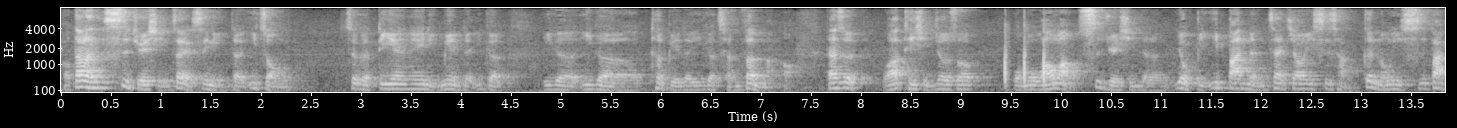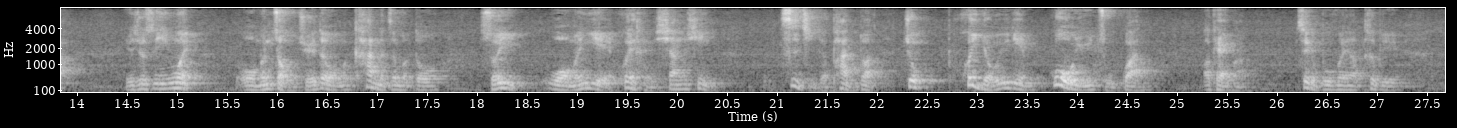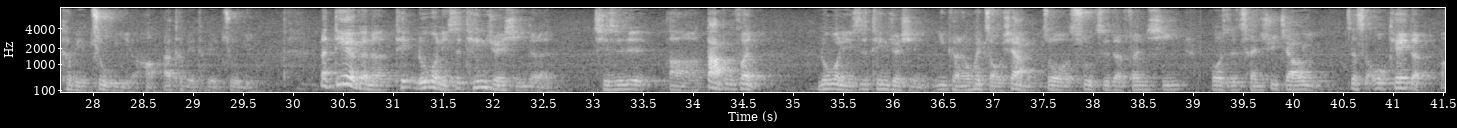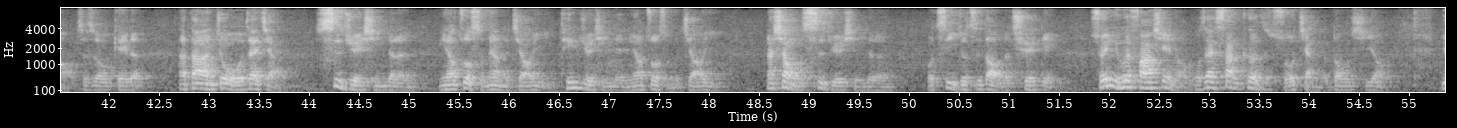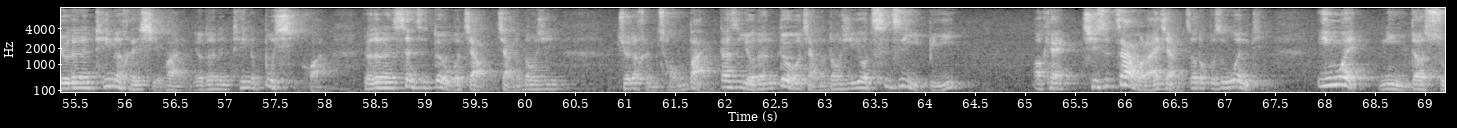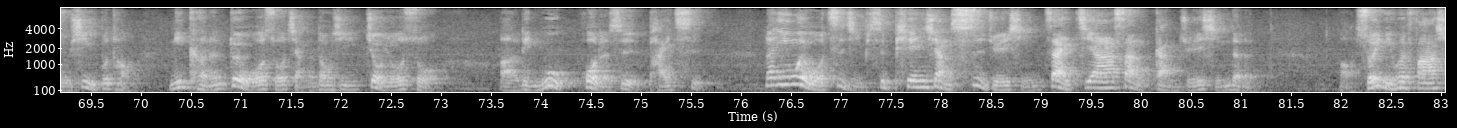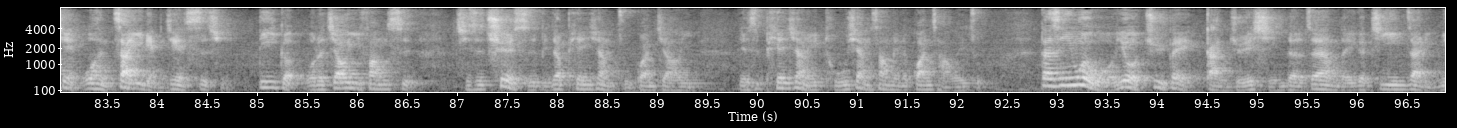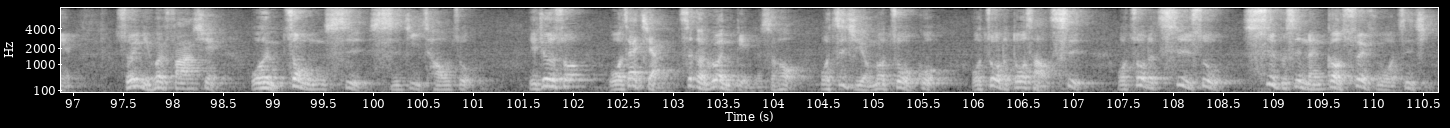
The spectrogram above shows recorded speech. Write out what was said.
哦，当然视觉型这也是你的一种这个 DNA 里面的一个一个一个特别的一个成分嘛，哦。但是我要提醒就是说，我们往往视觉型的人又比一般人在交易市场更容易失败，也就是因为我们总觉得我们看了这么多，所以我们也会很相信自己的判断，就会有一点过于主观，OK 吗？这个部分要特别特别注意了哈，要特别特别注意。那第二个呢？听，如果你是听觉型的人，其实呃，大部分如果你是听觉型，你可能会走向做数字的分析或者是程序交易，这是 OK 的哦，这是 OK 的。那当然，就我在讲视觉型的人，你要做什么样的交易？听觉型的你要做什么交易？那像我视觉型的人，我自己就知道我的缺点，所以你会发现哦，我在上课所讲的东西哦，有的人听了很喜欢，有的人听了不喜欢，有的人甚至对我讲讲的东西觉得很崇拜，但是有的人对我讲的东西又嗤之以鼻。OK，其实在我来讲，这都不是问题，因为你的属性不同，你可能对我所讲的东西就有所啊领悟，或者是排斥。那因为我自己是偏向视觉型，再加上感觉型的人，哦，所以你会发现我很在意两件事情。第一个，我的交易方式其实确实比较偏向主观交易，也是偏向于图像上面的观察为主。但是因为我又具备感觉型的这样的一个基因在里面，所以你会发现我很重视实际操作。也就是说，我在讲这个论点的时候，我自己有没有做过？我做了多少次？我做的次数是不是能够说服我自己？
